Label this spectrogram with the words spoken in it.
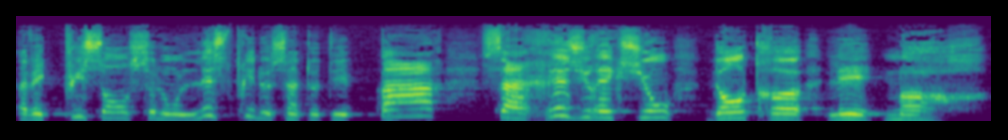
avec puissance selon l'esprit de sainteté par sa résurrection d'entre les morts.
